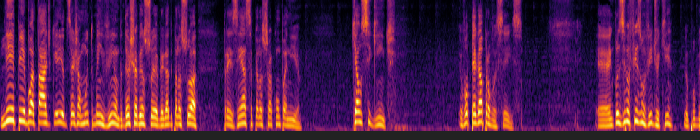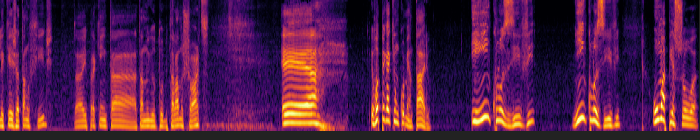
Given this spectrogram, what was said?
Lipe, boa tarde, querido. Seja muito bem-vindo. Deus te abençoe. Obrigado pela sua presença, pela sua companhia. Que é o seguinte. Eu vou pegar para vocês. É, inclusive eu fiz um vídeo aqui. Eu publiquei, já tá no feed. Tá? E para quem tá, tá no YouTube, tá lá no Shorts. É, eu vou pegar aqui um comentário. E inclusive, inclusive, uma pessoa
